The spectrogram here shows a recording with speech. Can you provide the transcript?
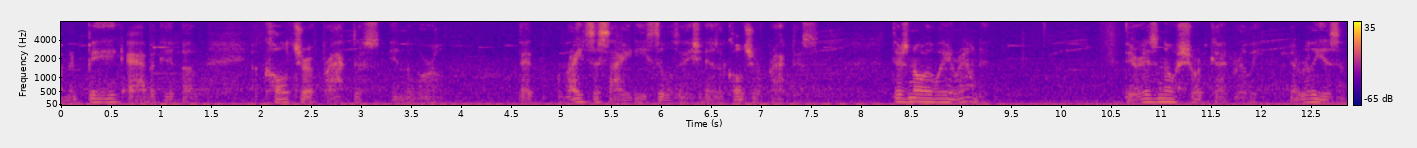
I'm a big advocate of a culture of practice in the world. That right society, civilization is a culture of practice. There's no other way around it. There is no shortcut, really. There really isn't.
